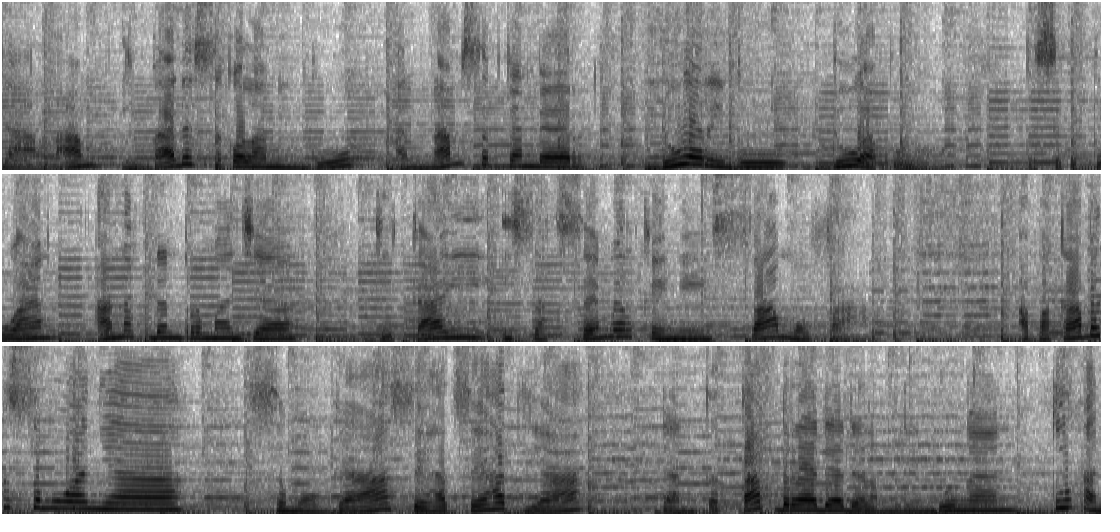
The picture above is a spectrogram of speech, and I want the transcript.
dalam ibadah sekolah minggu 6 September 2020. Persekutuan Anak dan Remaja GKI Ishak Semel Kene Samova. Apa kabar semuanya? Semoga sehat-sehat ya dan tetap berada dalam lindungan Tuhan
